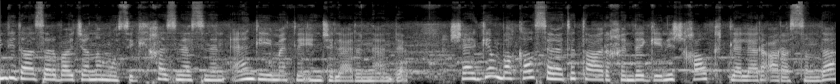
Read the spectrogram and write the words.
indi də Azərbaycanın musiqi xəzinəsinin ən qiymətli incilərindəndir. Şərqin vokal sənəti tarixində geniş xalq kütlələri arasında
